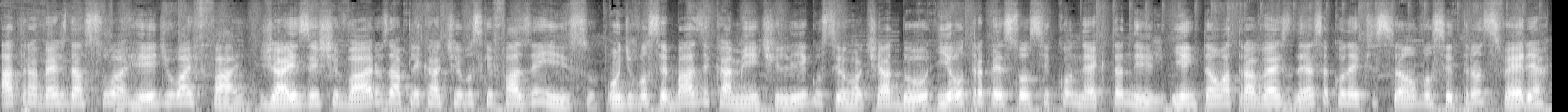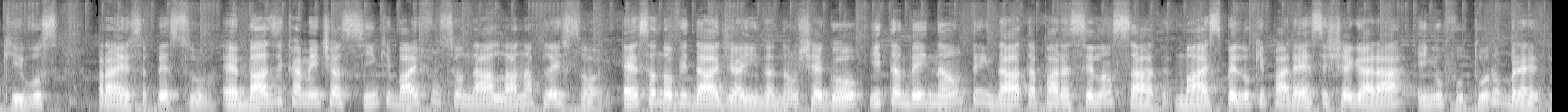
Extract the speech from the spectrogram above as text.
através da sua rede Wi-Fi. Já existe vários aplicativos que fazem isso, onde você basicamente liga o seu roteador e outra pessoa se conecta nele. E então através dessa conexão você transfere arquivos para essa pessoa. É basicamente assim que vai funcionar lá na Play Store. Essa novidade ainda não chegou e também não tem data para ser lançada, mas pelo que parece chegará em um futuro breve.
